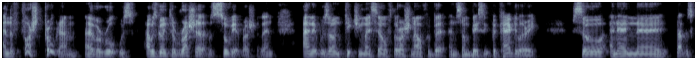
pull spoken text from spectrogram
And the first program I ever wrote was I was going to Russia. That was Soviet Russia then, and it was on teaching myself the Russian alphabet and some basic vocabulary. So, and then uh, that was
